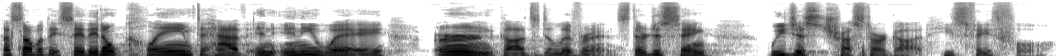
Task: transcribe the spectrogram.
That's not what they say. They don't claim to have in any way earned God's deliverance. They're just saying, we just trust our God. He's faithful.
